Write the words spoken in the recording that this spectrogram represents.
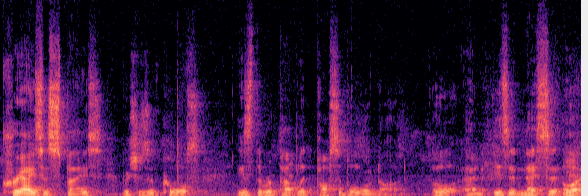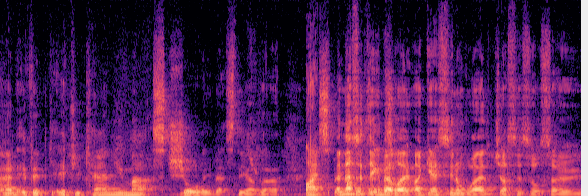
create a space, which is, of course, is the republic possible or not? Or and is it necessary? Or and if it if you can, you must. Surely that's the other I- aspect. And that's the thing it. about, like, I guess in a way that justice also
